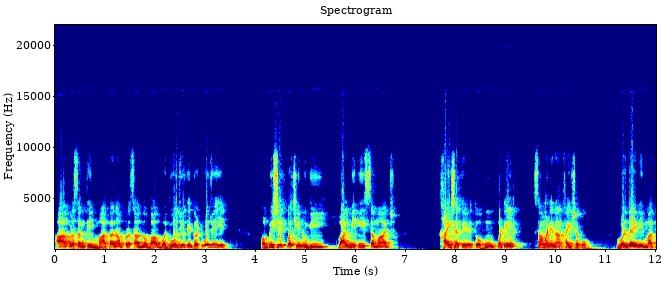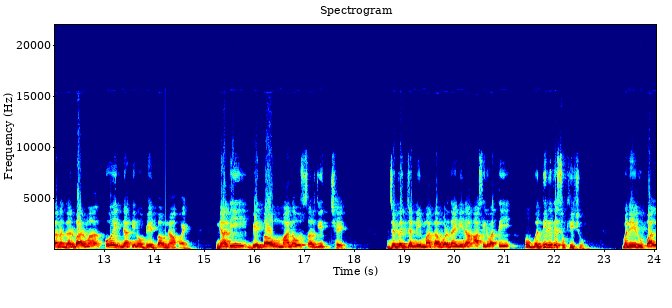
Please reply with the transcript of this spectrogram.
આ પ્રસંગથી માતાના પ્રસાદનો ભાવ વધવો જોઈએ કે ઘટવો જોઈએ? અભિષેક પછીનું ઘી વાલ્મીકી સમાજ ખાઈ શકે તો હું પટેલ શા માટે ના ખાઈ શકું? વરદાયની માતાના દરબારમાં કોઈ જ્ઞાતિનો ભેદભાવ ના હોય. જ્ઞાતિ, ભેદભાવ માનવ સર્જિત છે. જગતજનની માતા વરદાયનીના આશીર્વાદથી હું બધી રીતે સુખી છું. મને રૂપાલ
